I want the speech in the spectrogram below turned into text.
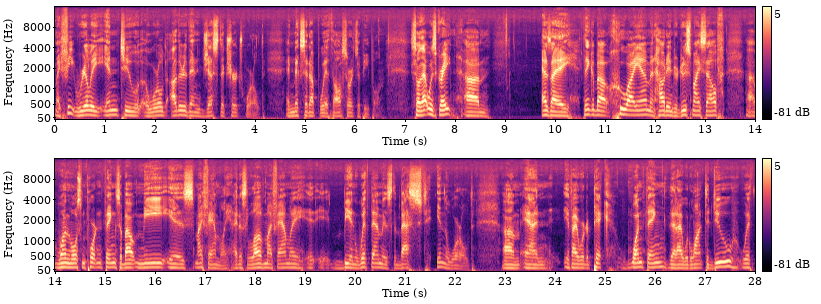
my feet really into a world other than just the church world, and mix it up with all sorts of people. So that was great. Um, as I think about who I am and how to introduce myself, uh, one of the most important things about me is my family. I just love my family. It, it, being with them is the best in the world. Um, and if I were to pick one thing that I would want to do with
